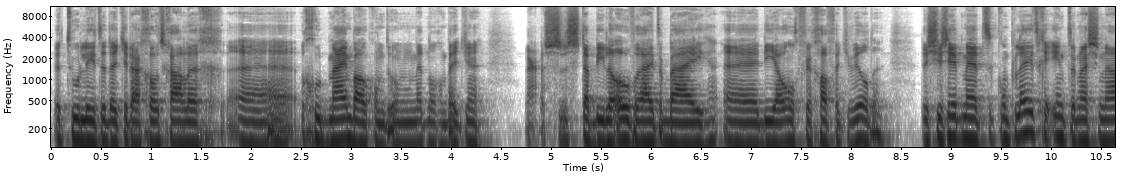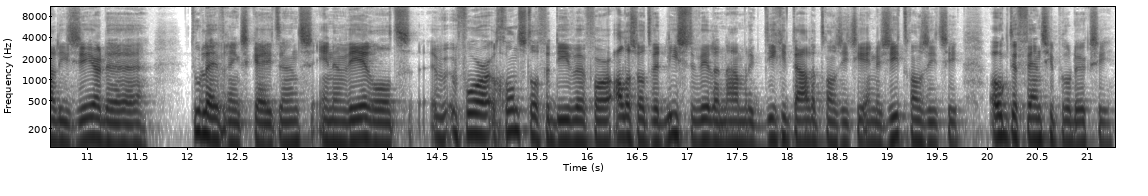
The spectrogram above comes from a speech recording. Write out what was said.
het toelieten dat je daar grootschalig uh, goed mijnbouw kon doen met nog een beetje nou, stabiele overheid erbij uh, die jou ongeveer gaf wat je wilde. Dus je zit met compleet geïnternationaliseerde toeleveringsketens in een wereld eh, voor grondstoffen die we voor alles wat we het liefste willen, namelijk digitale transitie, energietransitie, ook defensieproductie.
